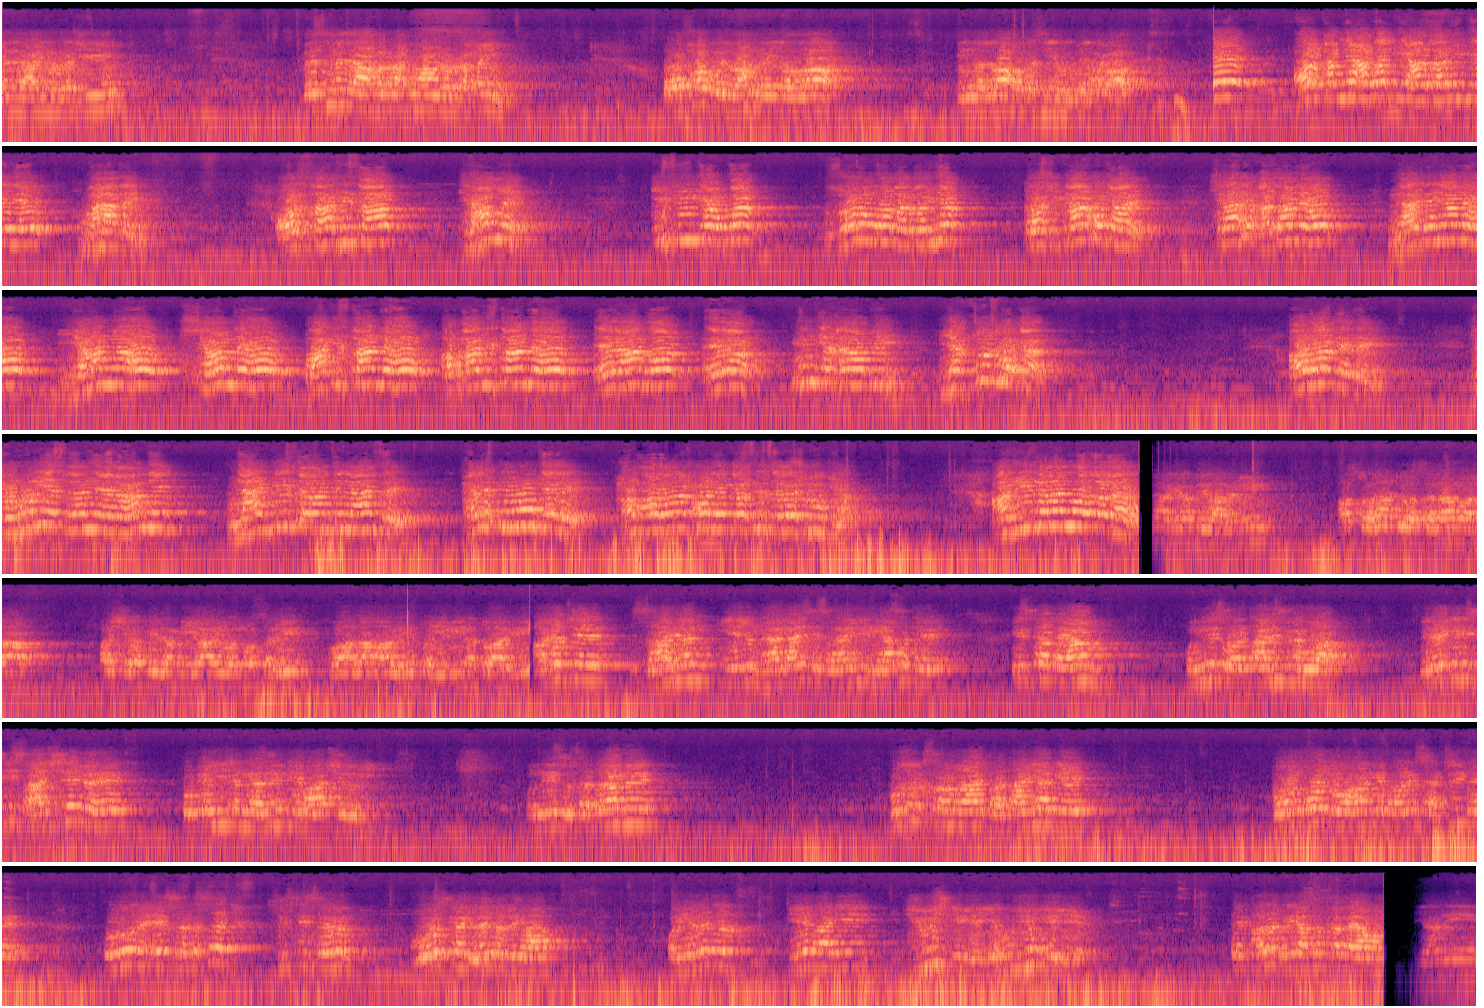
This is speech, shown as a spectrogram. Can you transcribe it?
الشيطان اللعين الرجيم. بسم الله الرحمن الرحيم. وأفوض الأمر إلى الله. إن الله بصير بالعباد. اور ہم نے عمل کی آزادی کے لیے مناتے ہیں اور ساتھ ہی ساتھ کہ ہم نے لیے ہم کا سلسلہ شروع کیا۔ عزیز من وزدار رب العالمین، الصلاة والسلام على اشرف الانبیاء والمرسلین وعلى آلہ الطیبین الطاہرین۔ اگرچہ ظاہراً یہ جو ناجائز اسرائیلی ریاست ہے، اس کا قیام انیس سو اڑتالیس میں ہوا۔ لیکن اس کی سازشیں جو ہے، وہ پہلی جنگ عظیم کے بعد شروع ہوئی۔ انیس سو سترہ میں بزرگ سامراج برطانیہ کے پول جو وہاں کے فارن سیکٹری تھے، انہوں نے ایک سو اکسٹھ سکسٹی سیون ووٹس کا ایک لیٹر لکھا۔ اور یہ لیٹر یہ تھا کہ جوش کے لیے، یہودیوں کے لیے ایک الگ ریاست کا قیام یعنی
